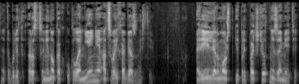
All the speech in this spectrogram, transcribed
Это будет расценено как уклонение от своих обязанностей. Риллер, может, и предпочтет не заметить,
